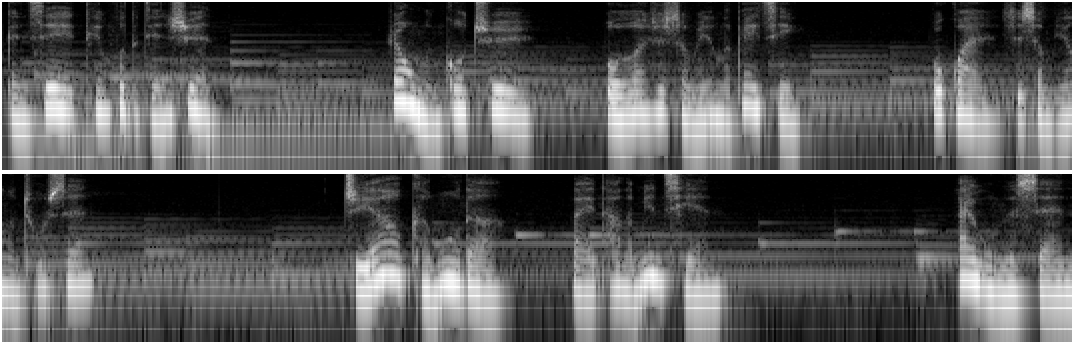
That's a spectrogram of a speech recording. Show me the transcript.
感谢天父的拣选，让我们过去不论是什么样的背景，不管是什么样的出身，只要渴慕的来他的面前，爱我们的神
